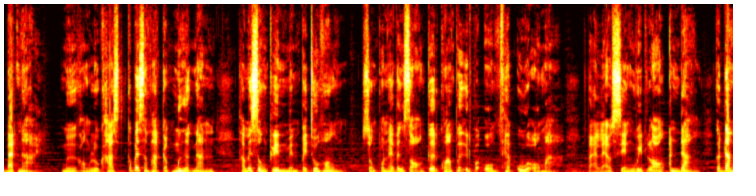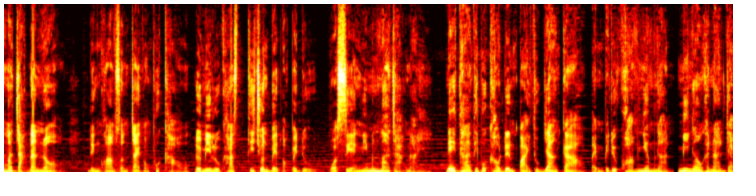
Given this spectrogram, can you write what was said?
แบทไนมือของลูคัสก็ไปสัมผัสกับเมือกนั้นทำให้ส่งกลิ่นเหม็นไปทั่วห้อง ส่งผลให้ทั้งสองเกิดความพือึดผะโอมแทบอ้วออกมา แต่แล้วเสียงหวีดร้องอันดังก็ดังมาจากด้านนอก ดึงความสนใจของพวกเขา โดยมีลูคัสที่ชวนเบนออกไปดู ว่าเสียงนี้มันมาจากไหน ในทางที่พวกเขาเดินไปทุกย่างก้าวเต็มไปด้วยความเงียบงัน มีเงาขนาดใหญ่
